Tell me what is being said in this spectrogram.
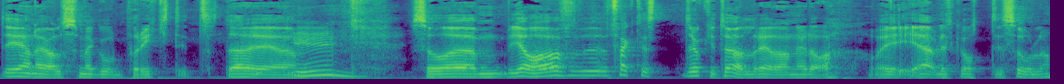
det är en öl som är god på riktigt. Där är, Så eh, jag har faktiskt druckit öl redan idag och är jävligt gott i solen.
